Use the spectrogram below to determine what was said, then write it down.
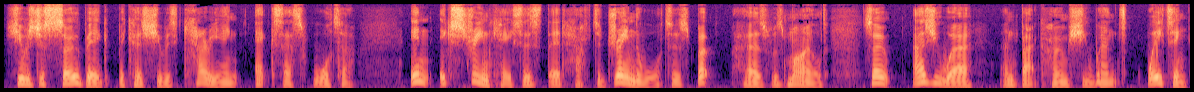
She was just so big because she was carrying excess water. In extreme cases, they'd have to drain the waters, but hers was mild. So, as you were, and back home she went, waiting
